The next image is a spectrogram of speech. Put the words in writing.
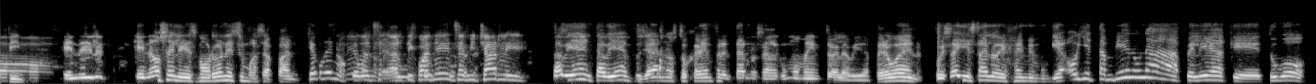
en fin, oh. en el, que no se le desmorone su mazapán. Qué bueno, qué bueno. Al tijuanense, mi Charlie. Está bien, está bien, pues ya nos tocará enfrentarnos en algún momento de la vida. Pero bueno, pues ahí está lo de Jaime Munguía. Oye, también una pelea que tuvo,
